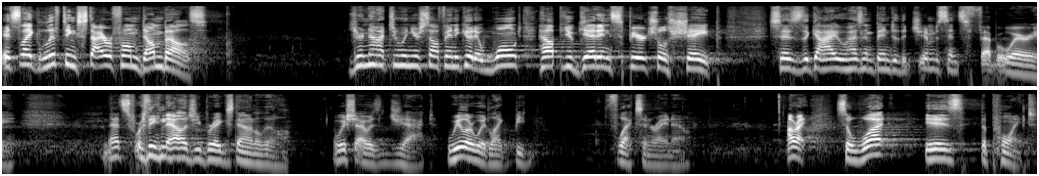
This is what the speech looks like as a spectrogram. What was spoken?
it's like lifting styrofoam dumbbells. You're not doing yourself any good. It won't help you get in spiritual shape, says the guy who hasn't been to the gym since February. That's where the analogy breaks down a little. I wish I was jacked. Wheeler would like be flexing right now. All right, so what is the point?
